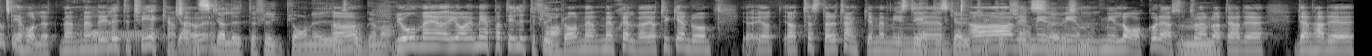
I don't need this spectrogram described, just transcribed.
åt det hållet, men, men det är lite tvek kanske. Ganska lite flygplan i Ja. skogen va? Jo, men jag, jag är med på att det är lite flygplan, men, men själva, jag tycker ändå, jag, jag, jag testade tanken med min... Estetiska eh, uttrycket ja, känns, min, eh, min, liksom- Mm. min Laco där, så tror jag ändå att det hade, den, hade,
